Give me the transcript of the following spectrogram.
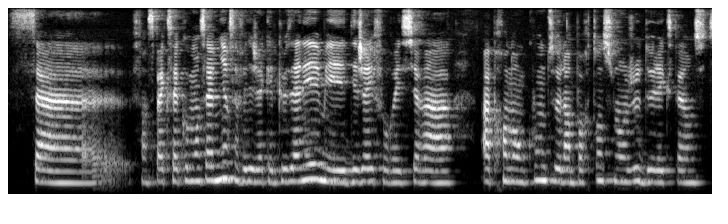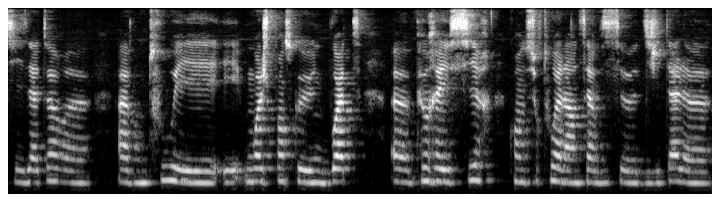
ça, enfin c'est pas que ça commence à venir, ça fait déjà quelques années, mais déjà il faut réussir à, prendre en compte l'importance, l'enjeu de l'expérience utilisateur euh, avant tout. Et, moi je pense qu'une boîte euh, peut réussir quand surtout elle a un service euh, digital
